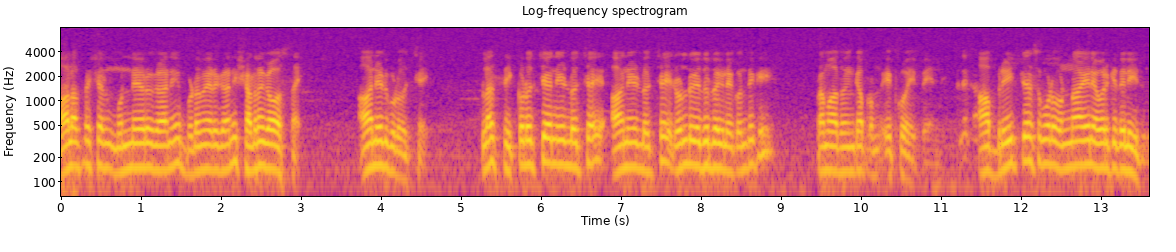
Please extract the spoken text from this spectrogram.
ఆల్ ఆఫ్ ఎ మున్నేరు కానీ బుడమేరు కానీ సడన్గా వస్తాయి. ఆ నీళ్ళు కూడా వచ్చాయి. ప్లస్ ఇక్కడ వచ్చే నీళ్ళు వచ్చాయి ఆ నీళ్ళు వచ్చాయి రెండు ఎదురు తగిలే కొందికి ప్రమాదం ఇంకా ఎక్కువ అయిపోయింది ఆ బ్రీచెస్ కూడా ఉన్నాయని ఎవరికి తెలియదు.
